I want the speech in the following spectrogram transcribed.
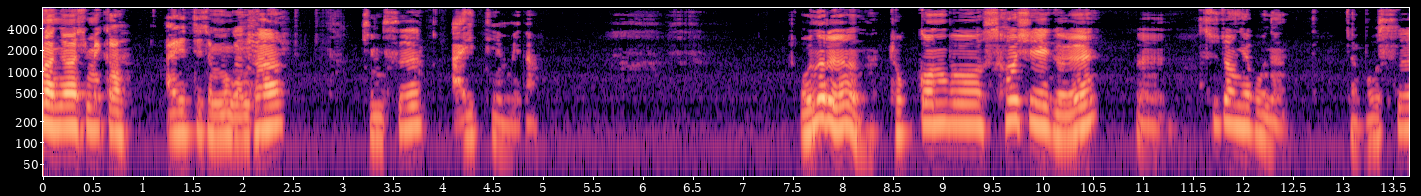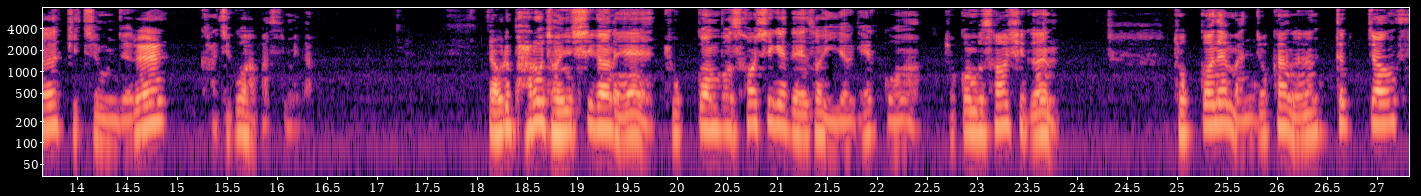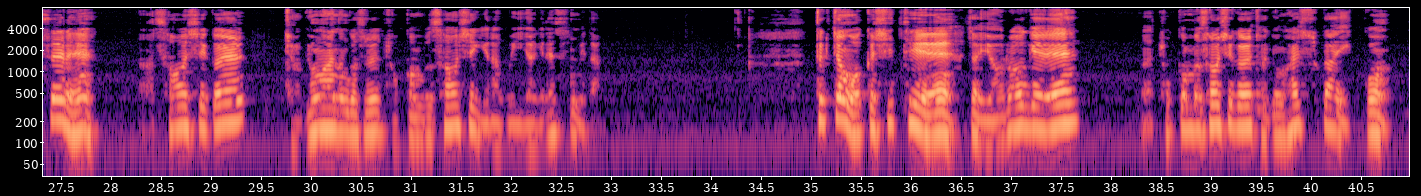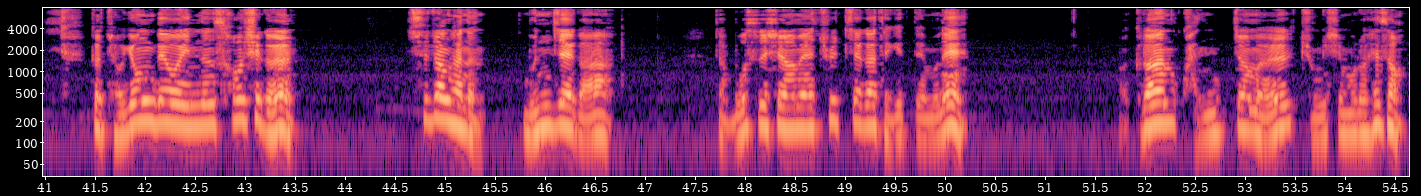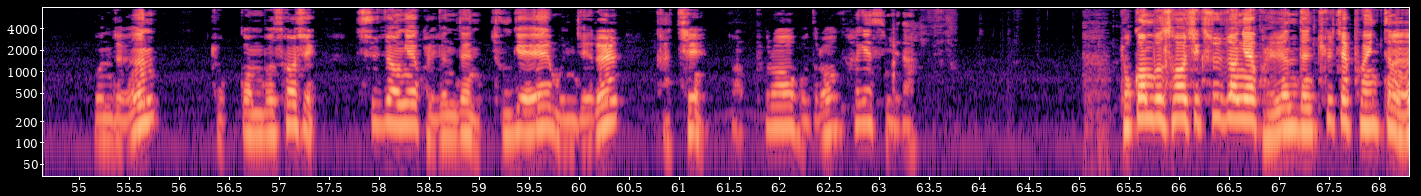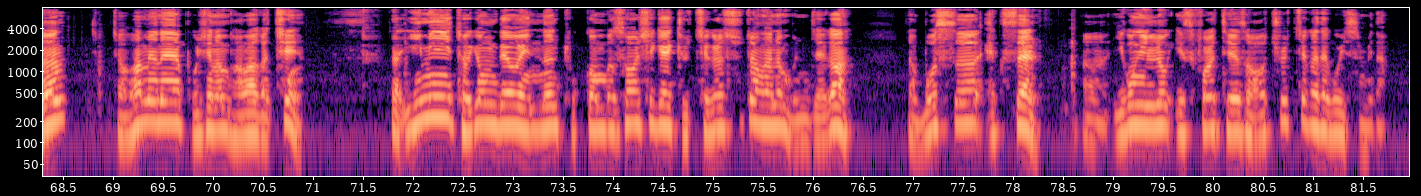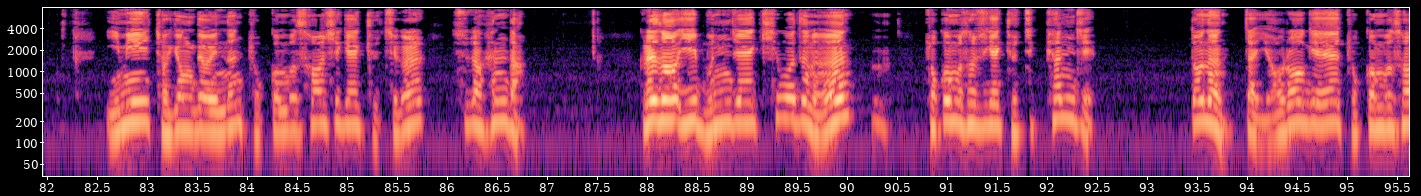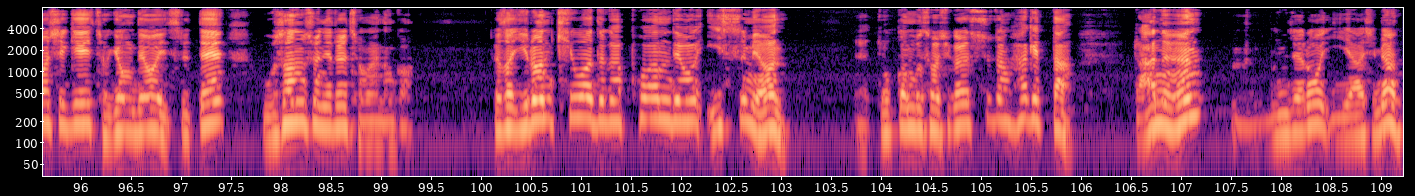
자 여러분 안녕하십니까? IT 전문 강사 김스 IT입니다. 오늘은 조건부 서식을 음, 수정해보는 모스 기출 문제를 가지고 와봤습니다. 자 우리 바로 전 시간에 조건부 서식에 대해서 이야기했고 조건부 서식은 조건에 만족하는 특정 셀의 서식을 적용하는 것을 조건부 서식이라고 이야기를 했습니다. 특정 워크시트에 여러 개의 조건부 서식을 적용할 수가 있고 그 적용되어 있는 서식을 수정하는 문제가 MOS 시험에 출제가 되기 때문에 그러한 관점을 중심으로 해서 오늘은 조건부 서식 수정에 관련된 두 개의 문제를 같이 풀어보도록 하겠습니다. 조건부 서식 수정에 관련된 출제 포인트는 자, 화면에 보시는 바와 같이 자, 이미 적용되어 있는 조건부 서식의 규칙을 수정하는 문제가 자, 모스 엑셀 아, 2016 이스폴트에서 출제가 되고 있습니다. 이미 적용되어 있는 조건부 서식의 규칙을 수정한다. 그래서 이 문제의 키워드는 조건부 서식의 규칙 편집 또는 여러 개의 조건부 서식이 적용되어 있을 때 우선순위를 정하는 것 그래서 이런 키워드가 포함되어 있으면 네, 조건부 서식을 수정하겠다 라는 문제로 이해하시면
